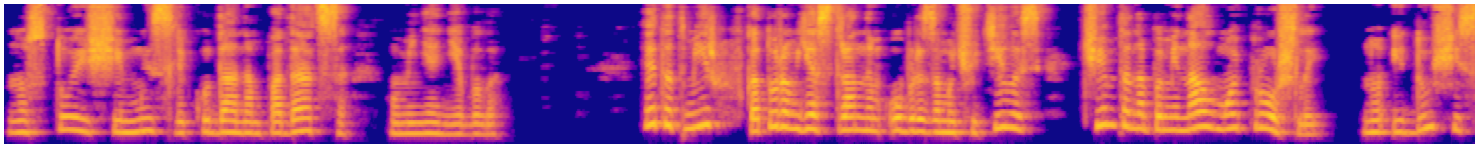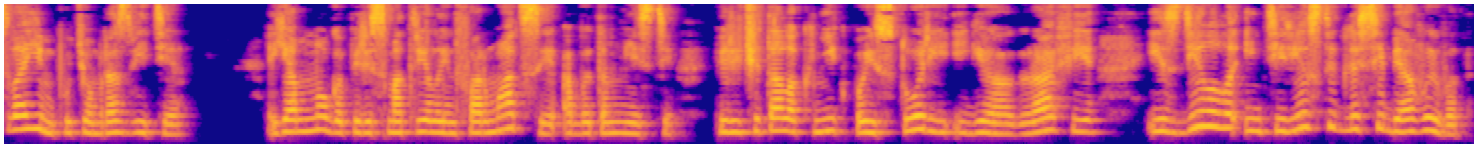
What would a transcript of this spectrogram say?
но стоящей мысли, куда нам податься, у меня не было. Этот мир, в котором я странным образом очутилась, чем-то напоминал мой прошлый, но идущий своим путем развития. Я много пересмотрела информации об этом месте, перечитала книг по истории и географии и сделала интересный для себя вывод.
